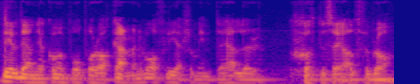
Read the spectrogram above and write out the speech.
det är den jag kommer på på rak arm. Men det var fler som inte heller skötte sig allt för bra.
